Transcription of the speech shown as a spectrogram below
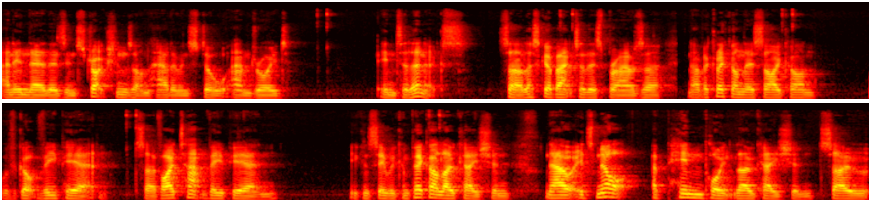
and in there there's instructions on how to install Android into Linux. So let's go back to this browser. Now if I click on this icon, we've got VPN. So if I tap VPN, you can see we can pick our location. Now it's not a pinpoint location, so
